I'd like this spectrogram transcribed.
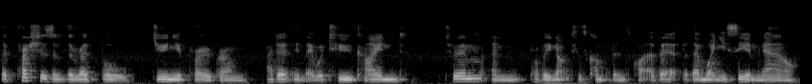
the pressures of the Red Bull Junior program, I don't think they were too kind to him and probably knocked his confidence quite a bit. But then when you see him now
